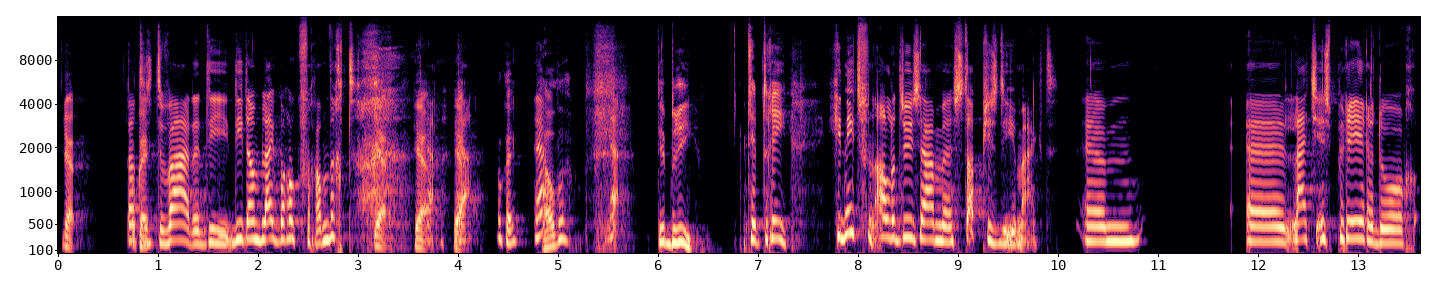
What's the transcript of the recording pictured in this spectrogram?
Ja, dat is de waarde die, die dan blijkbaar ook verandert. ja, ja. ja. Ja, Oké, Ja. helder. Ja. Tip 3. Tip 3. Geniet van alle duurzame stapjes die je maakt. Ehm, eh, laat je inspireren door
